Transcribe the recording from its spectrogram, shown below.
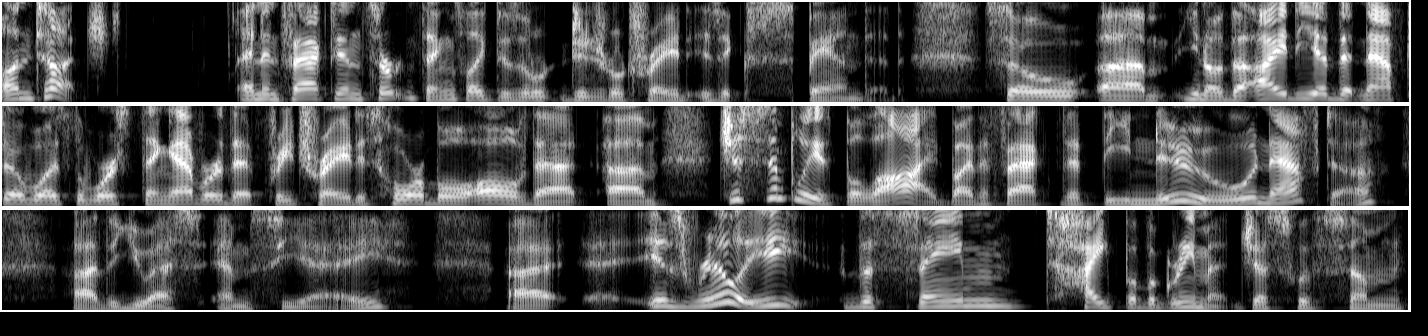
untouched. And in fact, in certain things like digital, digital trade is expanded. So, um, you know, the idea that NAFTA was the worst thing ever, that free trade is horrible, all of that, um, just simply is belied by the fact that the new NAFTA, uh, the USMCA, uh, is really the same type of agreement, just with some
